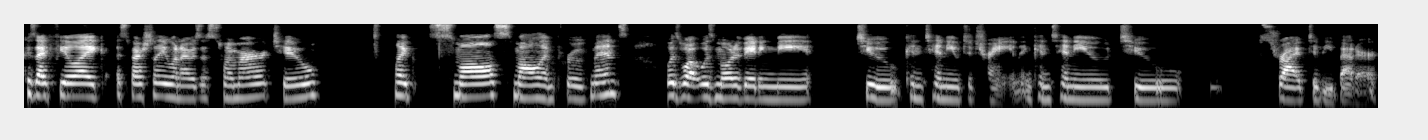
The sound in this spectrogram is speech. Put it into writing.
Cuz I feel like especially when I was a swimmer too, like small small improvements was what was motivating me to continue to train and continue to strive to be better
